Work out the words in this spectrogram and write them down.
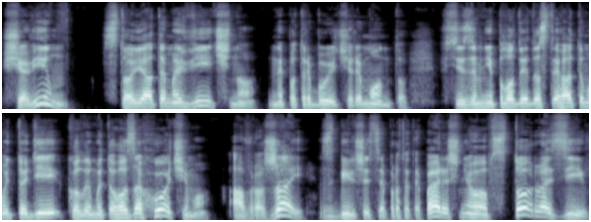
що він стоятиме вічно, не потребуючи ремонту. Всі земні плоди достигатимуть тоді, коли ми того захочемо, а врожай збільшиться проти теперішнього в сто разів.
